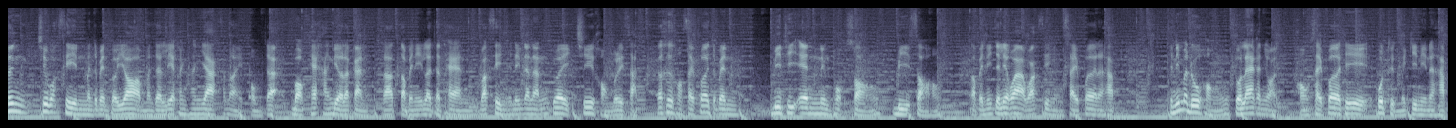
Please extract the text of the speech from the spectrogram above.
ซึ่งชื่อวัคซีนมันจะเป็นตัวย่อ มันจะเรียกค่อนข้างยากสักหน่อย ผมจะบอกแค่ครั้งเดียวแล้วกัน แล้วต่อไปนี้เราจะแทนวัคซีนชนิดนั้นด้วยชื่อของบริษัท ก็คือของไซเฟอร์จะเป็น BTN 162 B2 ต่อไปนี้จะเรียกว่าวัคซีนของไซเฟอร์นะครับ ทีนี้มาดูของตัวแรกกันก่อนของไซเฟอร์ที่พูดถึงเมื่อกี้นี้นะครับ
